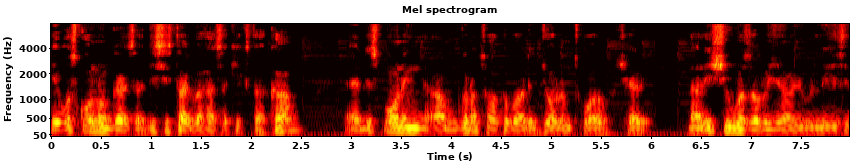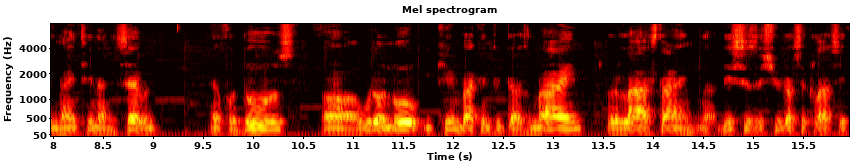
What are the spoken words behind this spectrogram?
Hey, what's going on, guys? Uh, this is Tayib Housakicks.com, and this morning I'm going to talk about the Jordan 12 Cherry. Now, this shoe was originally released in 1997, and for those uh, who don't know, it came back in 2009 for the last time. Now, this is a shoe that's a classic.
